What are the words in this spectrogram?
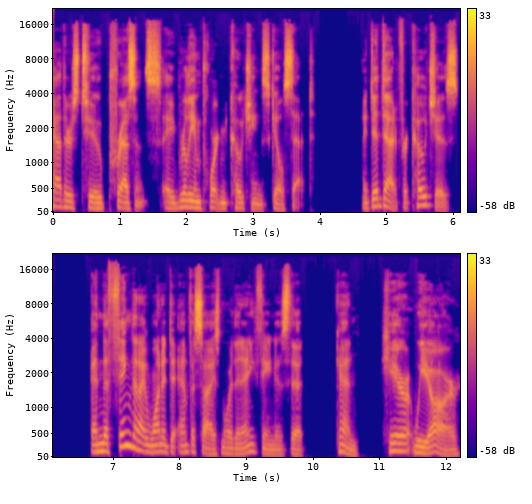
tethers to presence, a really important coaching skill set. I did that for coaches. And the thing that I wanted to emphasize more than anything is that, again, here we are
